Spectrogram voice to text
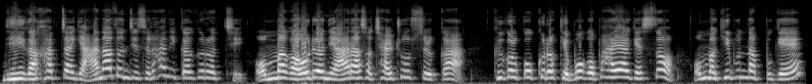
네가 갑자기 안 하던 짓을 하니까 그렇지. 엄마가 어련히 알아서 잘 줬을까? 그걸 꼭 그렇게 먹어봐야겠어? 엄마 기분 나쁘게?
